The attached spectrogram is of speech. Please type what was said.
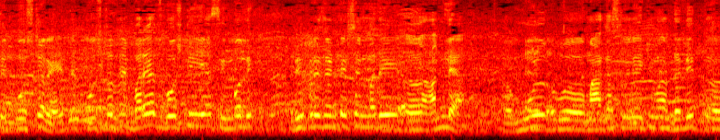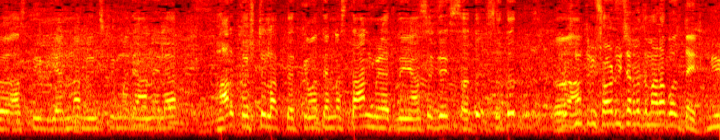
ते पोस्टर आहे. त्या पोस्टरने बऱ्याच गोष्टी या सिम्बॉलिक रिप्रेझेंटेशनमध्ये आणल्या. मूळ व मागासलेले किंवा दलित असतील यांना मेनस्ट्रीममध्ये आणायला फार कष्ट लागतात किंवा त्यांना स्थान मिळत नाही असं जे सतत सतत तुम्ही शॉर्ट विचारला तर मला बोलता येत मी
